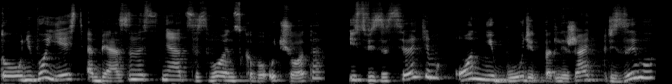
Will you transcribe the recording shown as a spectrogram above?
то у него есть обязанность сняться с воинского учета, и в связи с этим он не будет подлежать призыву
